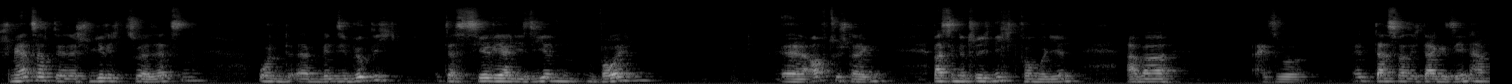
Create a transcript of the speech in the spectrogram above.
schmerzhaft, sehr, sehr schwierig zu ersetzen. Und ähm, wenn Sie wirklich das Ziel realisieren wollen, äh, aufzusteigen, was Sie natürlich nicht formulieren, aber also das, was ich da gesehen habe,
